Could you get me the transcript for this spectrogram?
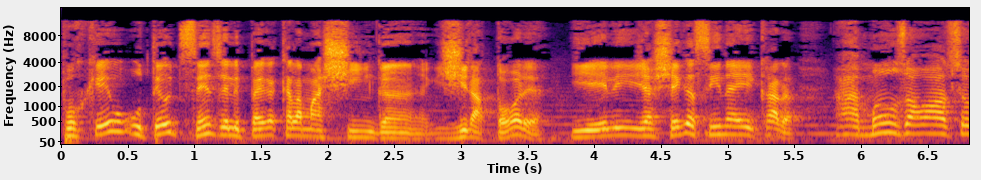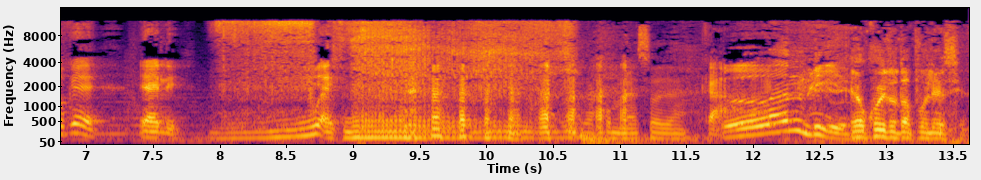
porque o, o T-800 ele pega aquela machine gun giratória e ele já chega assim, né? E cara, ah, mãos ao alto, sei o quê. E aí ele Já começa. Já. Lambi. Eu cuido da polícia.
